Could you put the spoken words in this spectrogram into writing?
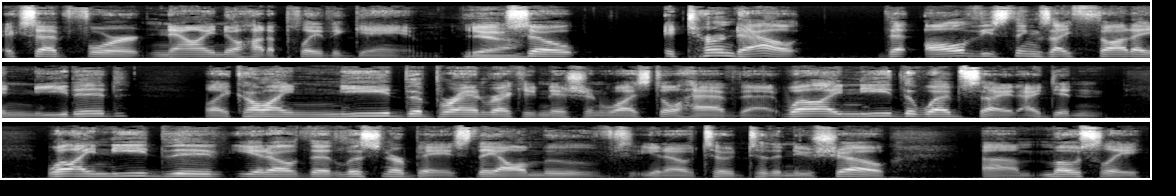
except for now I know how to play the game. Yeah. So it turned out that all of these things I thought I needed, like, oh, I need the brand recognition. Well, I still have that. Well, I need the website. I didn't. Well, I need the you know the listener base. They all moved you know to to the new show, um, mostly.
